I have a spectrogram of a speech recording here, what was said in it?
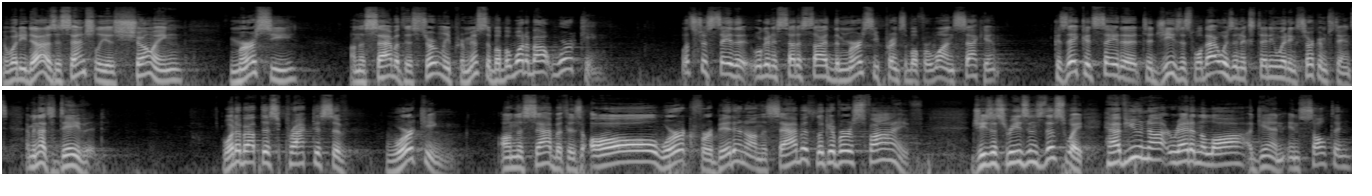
And what he does essentially is showing mercy on the Sabbath is certainly permissible, but what about working? Let's just say that we're going to set aside the mercy principle for one second, because they could say to, to Jesus, well, that was an extenuating circumstance. I mean, that's David. What about this practice of working on the Sabbath? Is all work forbidden on the Sabbath? Look at verse 5. Jesus reasons this way Have you not read in the law, again, insulting,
